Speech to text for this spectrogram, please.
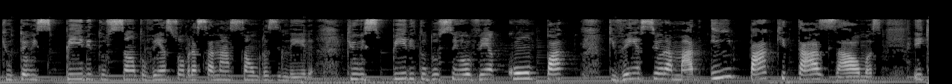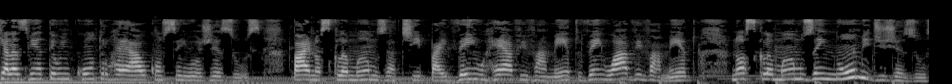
que o teu Espírito Santo venha sobre essa nação brasileira, que o Espírito do Senhor venha compa que venha, Senhor amado, impactar as almas e que elas venham ter um encontro real com o Senhor Jesus. Pai, nós clamamos a Ti, Pai, vem o reavivamento, vem o avivamento. Nós clamamos em nome de Jesus.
